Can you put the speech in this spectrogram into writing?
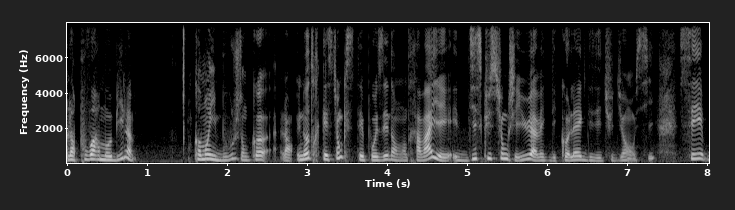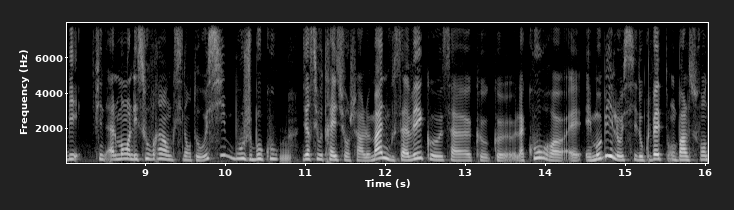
leur pouvoir mobile, comment ils bougent. Donc, euh, alors, une autre question qui s'était posée dans mon travail et, discussion que j'ai eue avec des collègues, des étudiants aussi, c'est mais finalement les souverains occidentaux aussi bougent beaucoup. Mm. Dire si vous travaillez sur Charlemagne, vous savez que, ça, que, la cour euh, est, mobile aussi. Donc, en fait, on parle souvent,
